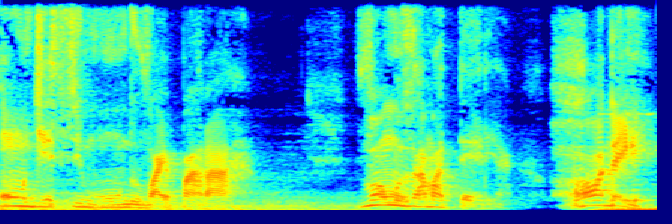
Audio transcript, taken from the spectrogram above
Onde esse mundo vai parar? Vamos à matéria. Roda aí!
